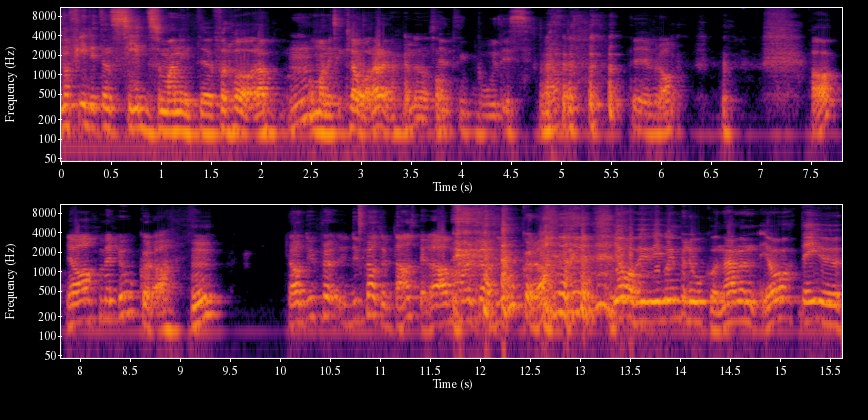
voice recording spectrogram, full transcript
någon fin liten sid som man inte får höra Mm. om man inte klarar det. Eller något sånt. Lite godis. Ja, det är bra. Ja. Ja, men Loco då? Mm. Ja, du, pr- du pratar om ett annat spel. Ja, men har du klarat Loco då? Ja, vi, vi går in på Loco. Nej, men ja, det är ju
